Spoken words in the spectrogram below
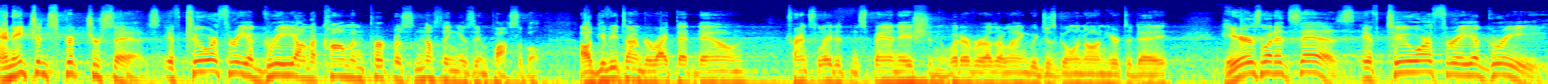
An ancient scripture says, if two or three agree on a common purpose, nothing is impossible. I'll give you time to write that down, translate it in Spanish and whatever other language is going on here today. Here's what it says If two or three agree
